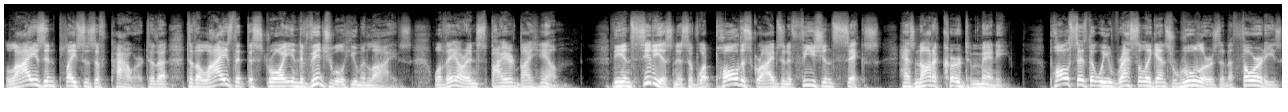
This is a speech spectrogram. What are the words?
lies in places of power to the, to the lies that destroy individual human lives, well, they are inspired by him. The insidiousness of what Paul describes in Ephesians 6 has not occurred to many. Paul says that we wrestle against rulers and authorities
